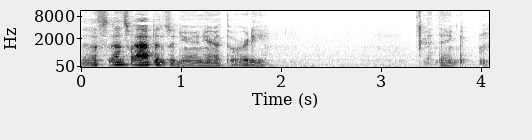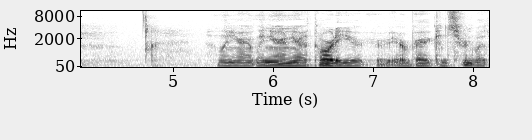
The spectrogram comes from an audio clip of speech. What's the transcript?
That's that's what happens when you're in your authority. I think when you're when you're in your authority, you're you're very concerned with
